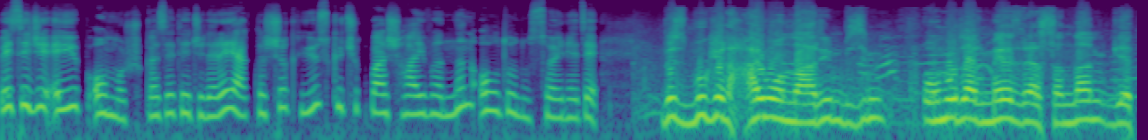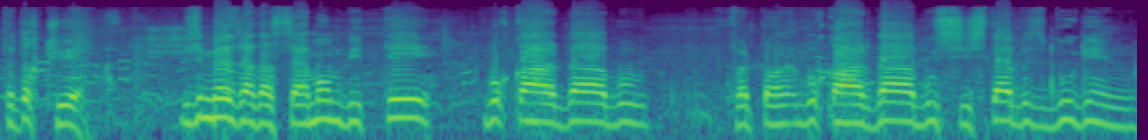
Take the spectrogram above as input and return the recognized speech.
Besici Eyüp Omur gazetecilere yaklaşık 100 küçükbaş hayvanının olduğunu söyledi. Biz bugün hayvanların bizim omurlar mezrasından getirdik köye. Bizim mezrada semon bitti. Bu karda, bu fırtına, bu karda, bu siste biz bugün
